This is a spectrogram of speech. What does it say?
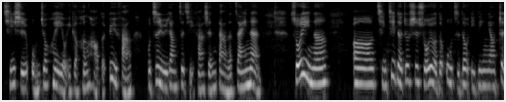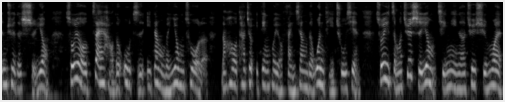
其实我们就会有一个很好的预防，不至于让自己发生大的灾难。所以呢。呃，请记得，就是所有的物质都一定要正确的使用。所有再好的物质，一旦我们用错了，然后它就一定会有反向的问题出现。所以，怎么去使用，请你呢去询问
